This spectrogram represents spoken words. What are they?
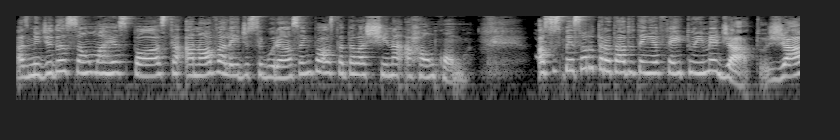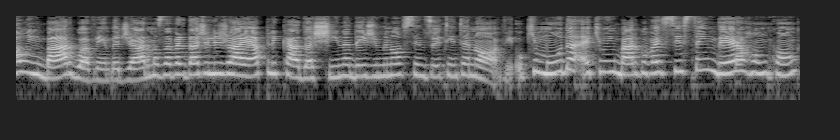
As medidas são uma resposta à nova lei de segurança imposta pela China a Hong Kong. A suspensão do tratado tem efeito imediato. Já o embargo à venda de armas, na verdade, ele já é aplicado à China desde 1989. O que muda é que o embargo vai se estender a Hong Kong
